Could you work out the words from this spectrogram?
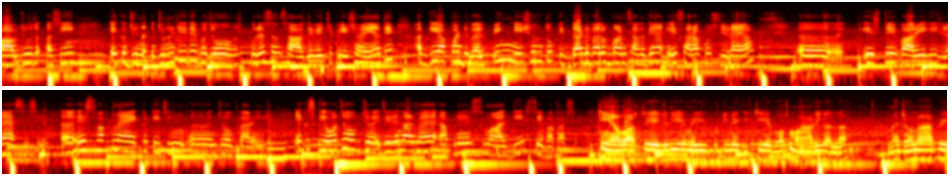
ਬਾਵਜੂਦ ਅਸੀਂ ਇੱਕ ਯੂਨਿਟੀ ਦੇ ਵਜੋਂ ਪੂਰੇ ਸੰਸਾਰ ਦੇ ਵਿੱਚ ਪੇਸ਼ ਆਏ ਆ ਤੇ ਅੱਗੇ ਆਪਾਂ ਡਿਵੈਲਪਿੰਗ ਨੇਸ਼ਨ ਤੋਂ ਕਿੱਦਾਂ ਡਿਵੈਲਪ ਬਣ ਸਕਦੇ ਆ ਇਹ ਸਾਰਾ ਕੁਝ ਜਿਹੜਾ ਆ ਇਸ ਦੇ ਬਾਰੇ ਹੀ ਜਿਹੜਾ ਐਸੀ ਸੀ ਇਸ ਵਕਤ ਮੈਂ ਇੱਕ ਟੀਚਿੰਗ ਜੌਬ ਕਰ ਰਹੀ ਹਾਂ। ਇੱਕ ਸਿਕਿਉਰ ਜੌਬ ਜਿਹਦੇ ਨਾਲ ਮੈਂ ਆਪਣੇ ਸਮਾਜ ਦੀ ਸੇਵਾ ਕਰ ਸਕਾਂ ਧੀਆਂ ਵਾਸਤੇ ਜਿਹੜੀ ਇਹ ਮੇਰੀ ਬੁੱਢੀ ਨੇ ਕੀਤੀ ਇਹ ਬਹੁਤ ਮਾਣ ਵਾਲੀ ਗੱਲ ਆ। ਮੈਂ ਚਾਹੁੰਦਾ ਵੀ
